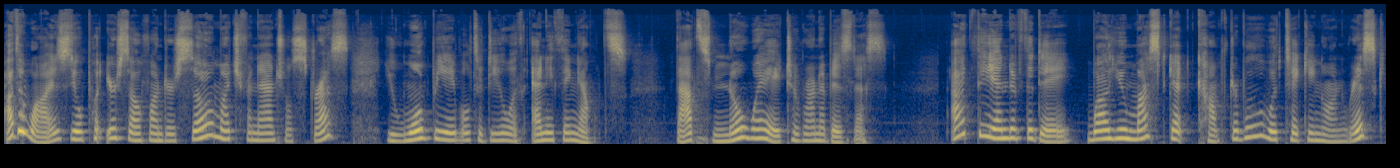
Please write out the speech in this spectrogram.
Otherwise, you'll put yourself under so much financial stress you won't be able to deal with anything else. That's no way to run a business. At the end of the day, while you must get comfortable with taking on risk,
